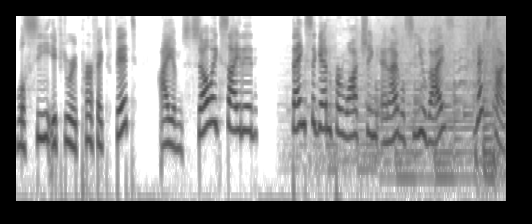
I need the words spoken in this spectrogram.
We'll see if you're a perfect fit. I am so excited. Thanks again for watching, and I will see you guys next time.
